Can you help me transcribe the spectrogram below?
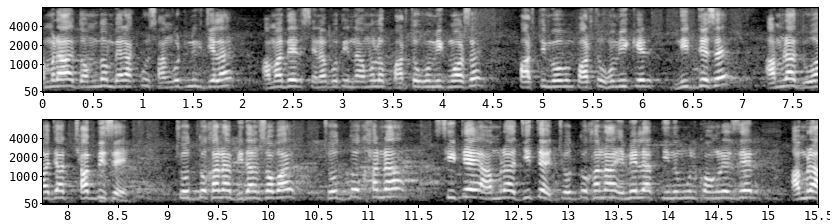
আমরা দমদম ব্যারাকপুর সাংগঠনিক জেলায় আমাদের সেনাপতির নাম হলো পার্থভৌমিক মহাশয় পার্থিব পার্থভৌমিকের নির্দেশে আমরা দু হাজার ছাব্বিশে চোদ্দোখানা বিধানসভায় চোদ্দোখানা সিটে আমরা জিতে, চোদ্দোখানা এমএলএ তৃণমূল কংগ্রেসের আমরা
